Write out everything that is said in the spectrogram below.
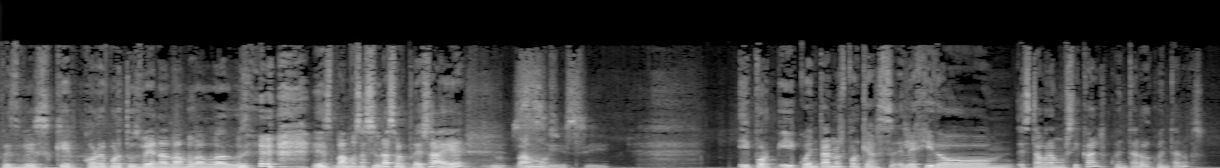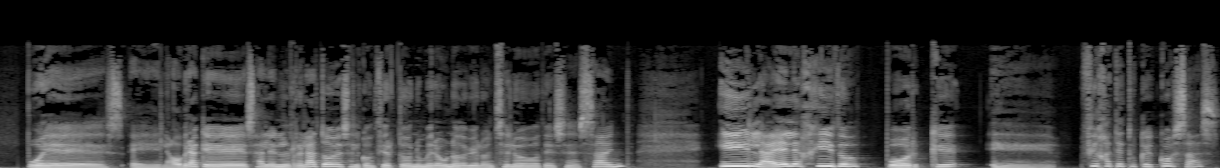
Pues ves que corre por tus venas, vamos, vamos, vamos. Es, vamos, ha sido una sorpresa, ¿eh? Vamos. Sí, sí. Y, por, y cuéntanos por qué has elegido esta obra musical. Cuéntanos, cuéntanos. Pues eh, la obra que sale en el relato es el concierto número uno de violonchelo de Saint-Saëns y la he elegido porque, eh, fíjate tú qué cosas,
